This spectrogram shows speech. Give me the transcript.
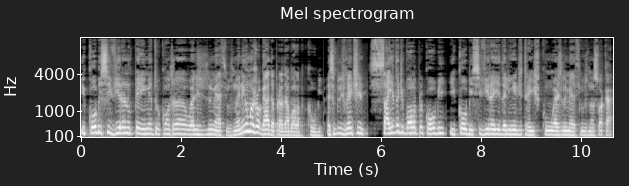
e Kobe se vira no perímetro contra o Wesley Matthews. Não é nenhuma jogada para dar a bola pro Kobe. É simplesmente saída de bola pro Kobe e Kobe se vira aí da linha de três com o Wesley Matthews na sua cara.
